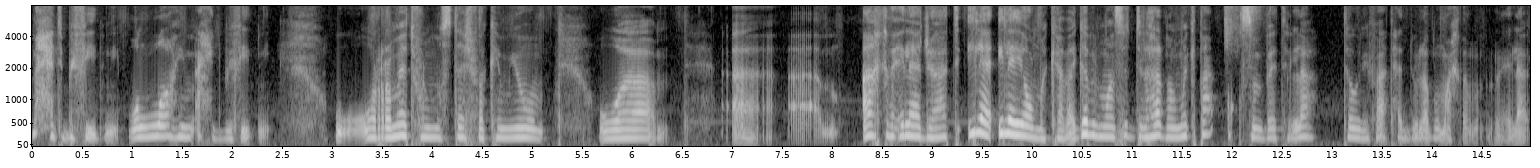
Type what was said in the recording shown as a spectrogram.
ما حد بيفيدني والله ما حد بيفيدني. ورميت في المستشفى كم يوم و آه، آخذ علاجات إلى إلى يومك هذا قبل ما أسجل هذا المقطع أقسم بيت الله توني فاتحة الدولاب وماخذه العلاج.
